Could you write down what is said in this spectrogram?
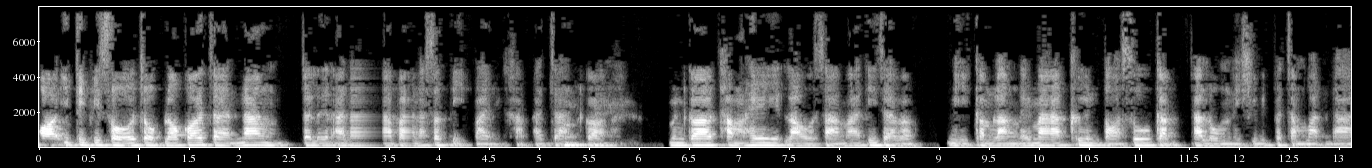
พออิติปิโสจบเราก็จะนั่งเจริญอานาปานสติไปครับ อาจารย์ก็มันก็ทำให้เราสามารถที่จะแบบมีกำลังได้มากขึ้นต่อสู้กับอารมณ์ในชีวิตประจำวันได้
